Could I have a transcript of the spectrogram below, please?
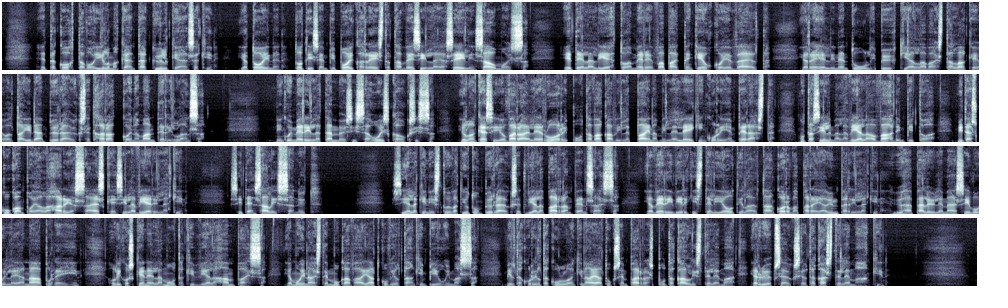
että kohta voi ilma kääntää kylkeänsäkin ja toinen, totisempi poika reistata vesillä ja seilin saumoissa, etelä liehtoa meren vapaitten keuhkojen väeltä ja rehellinen tuuli pyyhkiä lavaista lakeoilta idän pyräykset harakkoina manterillansa. Niin kuin merillä tämmöisissä huiskauksissa, jolloin käsi jo varailee ruoripuuta vakaville painamille leikinkurien perästä, mutta silmällä vielä on vahdinpitoa, mitäs kukonpojalla harjassa äskeisillä vierilläkin – siten salissa nyt. Sielläkin istuivat jutun pyräykset vielä parran pensaissa, ja veri virkisteli joutilailtaan korvapareja ympärilläkin, yhä pälyilemään sivuille ja naapureihin, oliko kenellä muutakin vielä hampaissa ja muinaisten mukavaa jatkuviltaankin piuhimassa, miltä kurilta kulloinkin ajatuksen parraspuuta kallistelemaan ja ryöpsäykseltä kastelemaankin.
